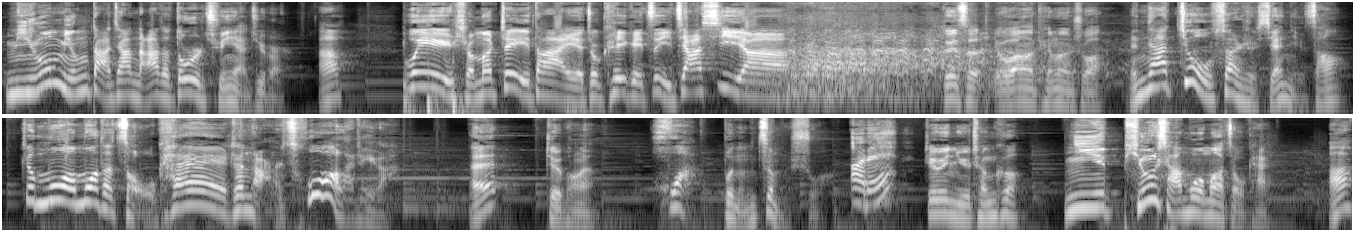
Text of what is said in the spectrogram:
明明大家拿的都是群演剧本啊，为什么这大爷就可以给自己加戏呀？对此，有网友评论说：“人家就算是嫌你脏，这默默的走开，这哪儿错了？这个？哎，这位朋友，话不能这么说。啊嘞，这位女乘客，你凭啥默默走开？啊，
